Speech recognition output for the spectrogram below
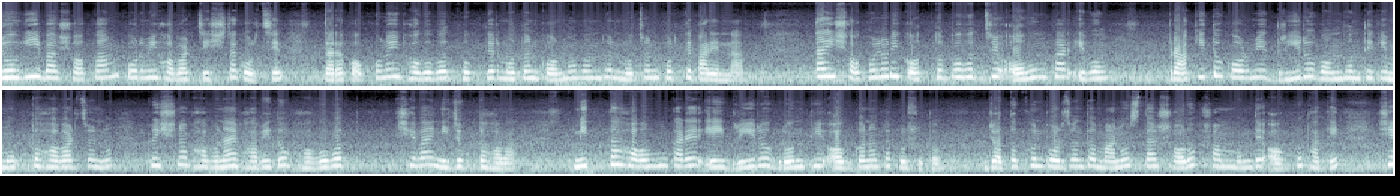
যোগী বা সকাম কর্মী হবার চেষ্টা করছেন, তারা কখনোই ভগবত ভক্তের মতন কর্মবন্ধন মোচন করতে পারেন না। তাই সকলেরই কর্তব্য হচ্ছে অহংকার এবং প্রাকৃত কর্মে দৃঢ় বন্ধন থেকে মুক্ত হওয়ার জন্য কৃষ্ণ ভাবনায় ভাবিত ভগবত সেবায় নিযুক্ত হওয়া। মিথ্যা অহংকারের এই দৃঢ় গ্রন্থি অজ্ঞানতা প্রসূত। যতক্ষণ পর্যন্ত মানুষ তার স্বরূপ সম্বন্ধে অজ্ঞ থাকে, সে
